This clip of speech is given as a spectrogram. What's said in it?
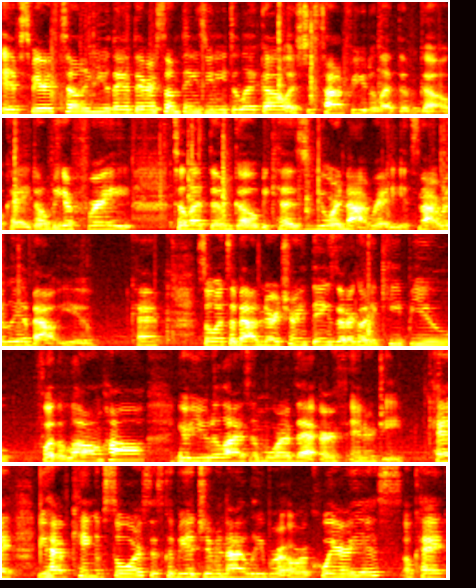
if spirit's telling you that there are some things you need to let go it's just time for you to let them go okay? Don't be afraid to let them go because you're not ready. It's not really about you okay? So it's about nurturing things that are going to keep you for the long haul. You're utilizing more of that earth energy okay? You have king of swords. This could be a gemini libra or aquarius okay?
